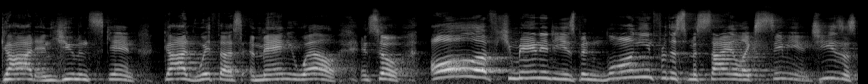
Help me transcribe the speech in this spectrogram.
God in human skin, God with us, Emmanuel. And so all of humanity has been longing for this Messiah like Simeon. Jesus,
